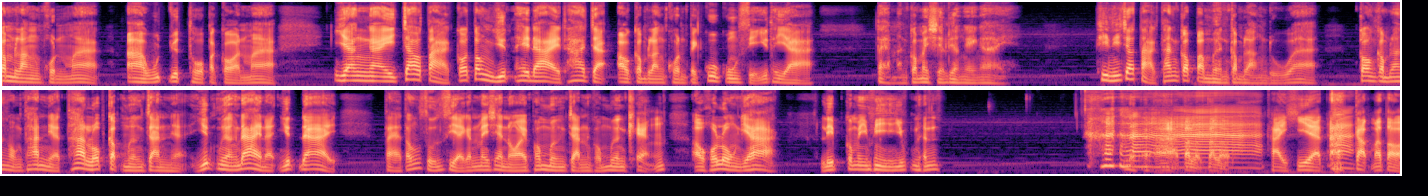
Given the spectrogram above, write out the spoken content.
กำลังพลมาก อาวุธยุโทโธปกรณ์มาก ยังไงเจ้าตากก็ต้องยึดให้ได้ ถ้าจะเอากำลังคนไปกู้กรุงศรีอยุธยา แต่มันก็ไม่ใช่เรื่องง่าย ๆ ทีนี้เจ้าตากท่านก็ประเมินกำลังดูว่า กองกำลังของท่านเนี่ยถ้าลบกับเมืองจันทร์เนี่ยยึดเมืองได้นะยึดได้ แต่ต้องสูญเสียกันไม่ใช่น้อยเพราะเมืองจันทร์ของเมืองแข็ง เอาเขาลงยาก ลิฟต์ก็ไม่มียุคนั้นตลกตลกคลายเครียดอะอะกลับมาต่อ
